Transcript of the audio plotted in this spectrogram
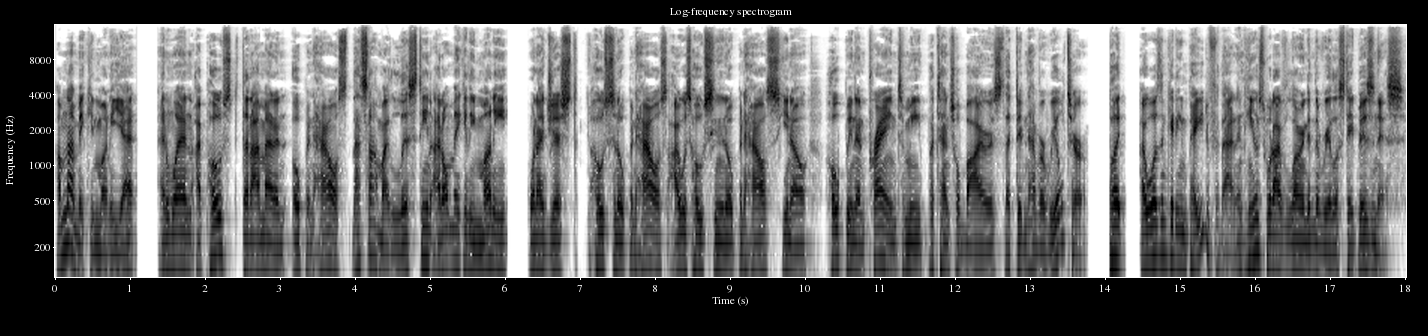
I'm not making money yet. And when I post that I'm at an open house, that's not my listing. I don't make any money when I just host an open house. I was hosting an open house, you know, hoping and praying to meet potential buyers that didn't have a realtor. But I wasn't getting paid for that. And here's what I've learned in the real estate business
